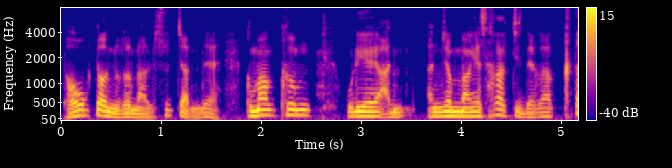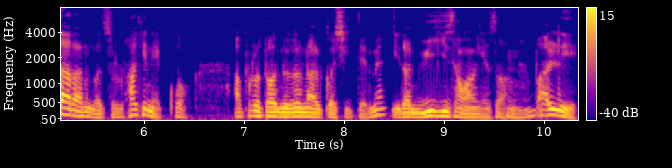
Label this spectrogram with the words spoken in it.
더욱 더 늘어날 숫자인데 그만큼 우리의 안, 안전망의 사각지대가 크다라는 것을 확인했고 앞으로 더 늘어날 것이기 때문에 이런 위기 상황에서 음. 빨리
